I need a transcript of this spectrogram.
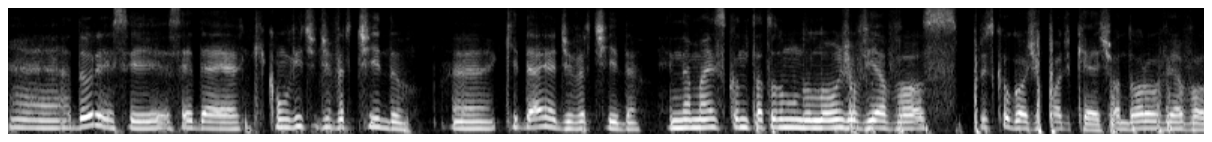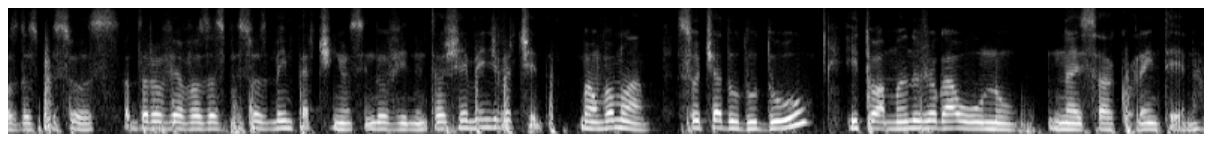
é, adorei esse, essa ideia. Que convite divertido. É, que ideia divertida. Ainda mais quando tá todo mundo longe, ouvir a voz. Por isso que eu gosto de podcast. Eu adoro ouvir a voz das pessoas. Adoro ouvir a voz das pessoas bem pertinho, assim, do ouvido. Então achei bem divertido. Bom, vamos lá. Sou tia do Dudu e tô amando jogar Uno nessa quarentena.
